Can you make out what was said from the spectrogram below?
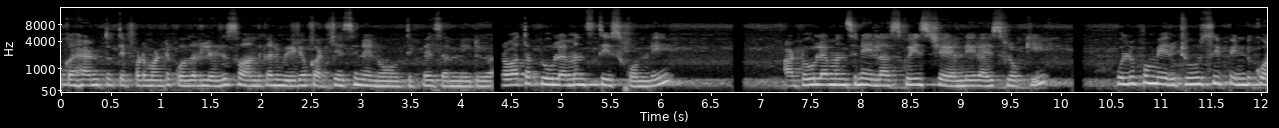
ఒక హ్యాండ్తో తిప్పడం అంటే కుదరలేదు. సో అందుకని వీడియో కట్ చేసి నేను తిప్పేశాను నీట్గా. తర్వాత టూ లెమన్స్ తీసుకోండి. ఆ టూ లెమన్స్ని ఇలా స్క్వీజ్ చేయండి రైస్లోకి. పులుపు మీరు చూసి పిండుకొ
